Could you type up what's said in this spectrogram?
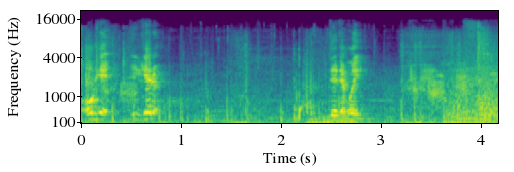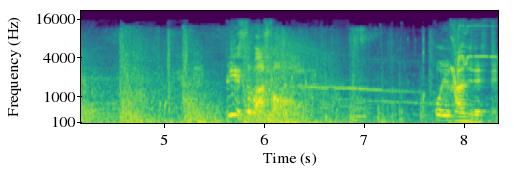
OK、いける出てこい。ビーストバーストこういう感じですね。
